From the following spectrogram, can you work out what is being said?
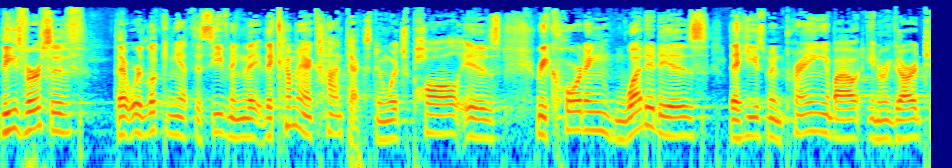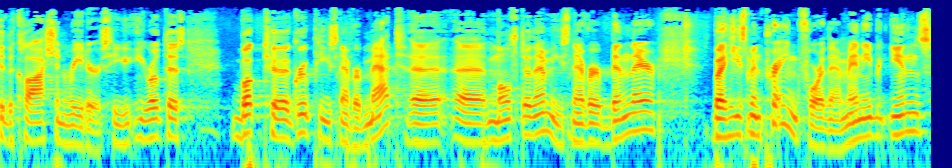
These verses that we're looking at this evening, they, they come in a context in which Paul is recording what it is that he's been praying about in regard to the Colossian readers. He, he wrote this book to a group he's never met, uh, uh, most of them, he's never been there, but he's been praying for them. And he begins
